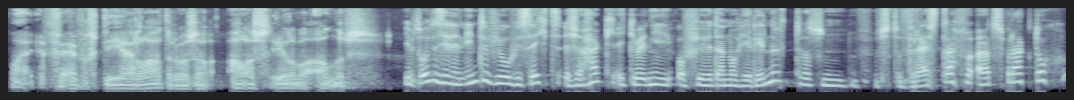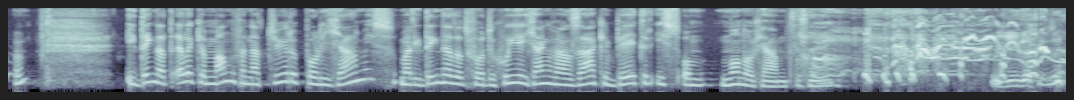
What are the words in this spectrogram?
Maar vijf of tien jaar later was al alles helemaal anders. Je hebt ooit eens in een interview gezegd, Jacques, ik weet niet of je je dat nog herinnert, het was een, een vrij straffe uitspraak toch? hè? Ik denk dat elke man van nature polygaam is, maar ik denk dat het voor de goede gang van zaken beter is om monogaam te zijn. Hoe ging dat?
